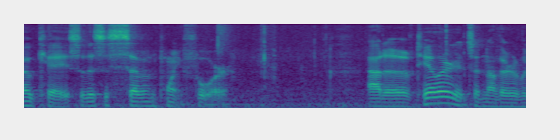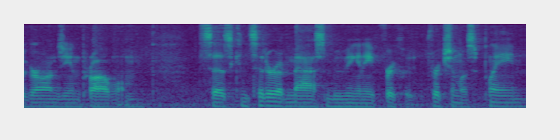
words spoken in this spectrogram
Okay, so this is 7.4. Out of Taylor, it's another Lagrangian problem. It says consider a mass moving in a fric- frictionless plane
